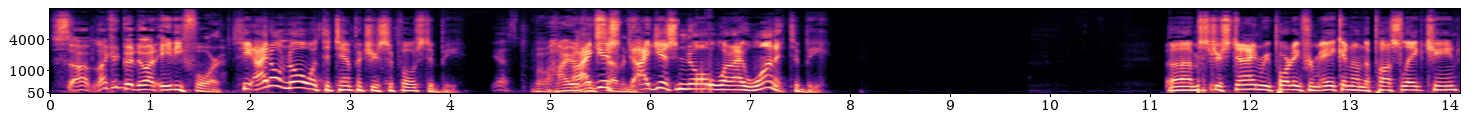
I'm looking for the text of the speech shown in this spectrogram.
so, like a good about 84. See, I don't know what the temperature's supposed to be. Well, higher than I just 70. I just know what I want it to be. Uh, Mr. Stein reporting from Aitkin on the Puss Lake chain.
